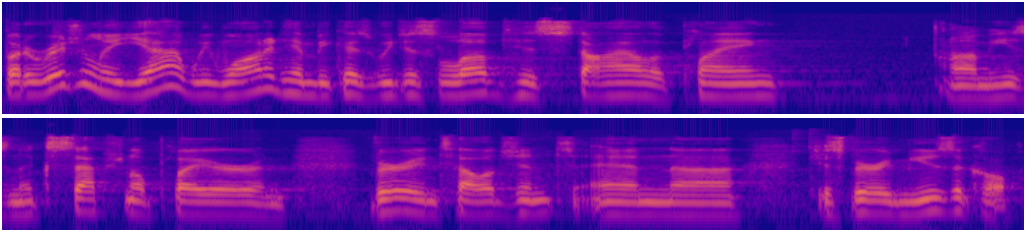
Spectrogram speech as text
but originally, yeah, we wanted him because we just loved his style of playing. Um, he's an exceptional player and very intelligent and uh, just very musical.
